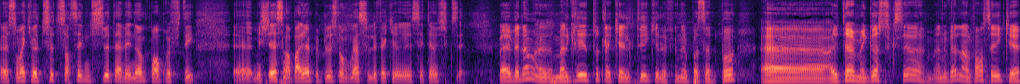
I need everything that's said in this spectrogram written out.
Euh, sûrement qu'il va tout de suite sortir une suite à Venom pour en profiter. Euh, mais je te laisse en parler un peu plus longuement sur le fait que c'était un succès. Ben, Venom, euh, malgré toute la qualité que le film ne possède pas, euh, a été un méga succès. Ma nouvelle, dans le fond, c'est que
